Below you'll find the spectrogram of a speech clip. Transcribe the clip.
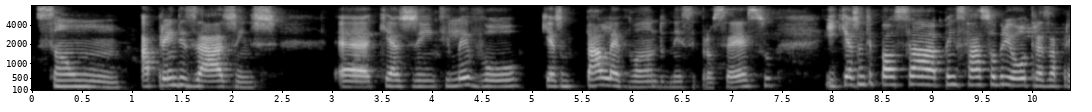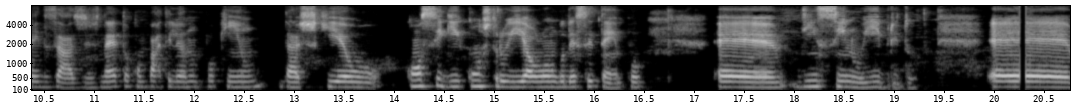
são aprendizagens é, que a gente levou, que a gente está levando nesse processo e que a gente possa pensar sobre outras aprendizagens, né? Estou compartilhando um pouquinho das que eu conseguir construir ao longo desse tempo é, de ensino híbrido. É,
